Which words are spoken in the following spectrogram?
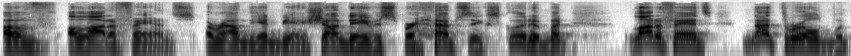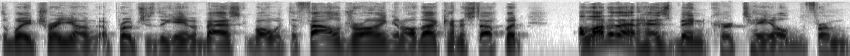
of a lot of fans around the NBA. Sean Davis, perhaps excluded, but a lot of fans not thrilled with the way Trae Young approaches the game of basketball with the foul drawing and all that kind of stuff. But a lot of that has been curtailed from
